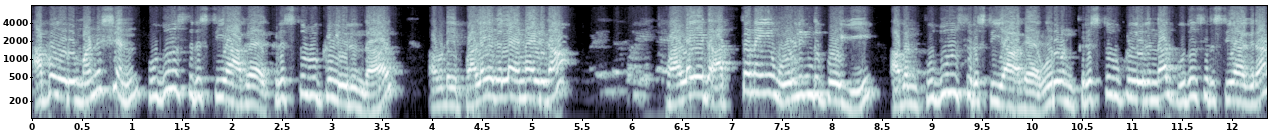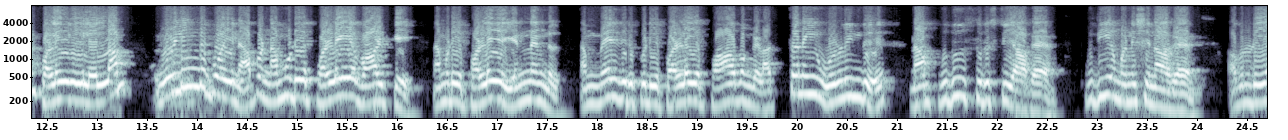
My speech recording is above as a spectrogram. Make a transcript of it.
அப்ப ஒரு மனுஷன் புது சிருஷ்டியாக கிறிஸ்துவுக்குள் இருந்தால் அவருடைய பழையதெல்லாம் என்ன ஆயிடுதான் பழையது அத்தனையும் ஒளிந்து போய் அவன் புது சிருஷ்டியாக ஒருவன் கிறிஸ்துவுக்குள் இருந்தால் புது சிருஷ்டியாகிறான் பழையவைகள் எல்லாம் ஒளிந்து போயின. அப்ப நம்முடைய பழைய வாழ்க்கை நம்முடைய பழைய எண்ணங்கள் நம் மேல் இருக்கக்கூடிய பழைய பாவங்கள் அத்தனையும் ஒளிந்து நாம் புது சிருஷ்டியாக புதிய மனுஷனாக அவனுடைய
